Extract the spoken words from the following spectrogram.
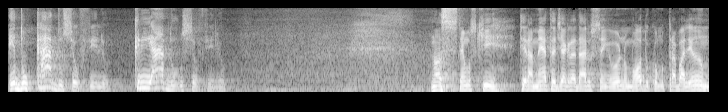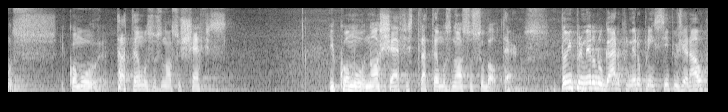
educado o seu filho, criado o seu filho. Nós temos que ter a meta de agradar o Senhor no modo como trabalhamos, como tratamos os nossos chefes e como nós chefes tratamos nossos subalternos. Então, em primeiro lugar, o primeiro princípio geral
